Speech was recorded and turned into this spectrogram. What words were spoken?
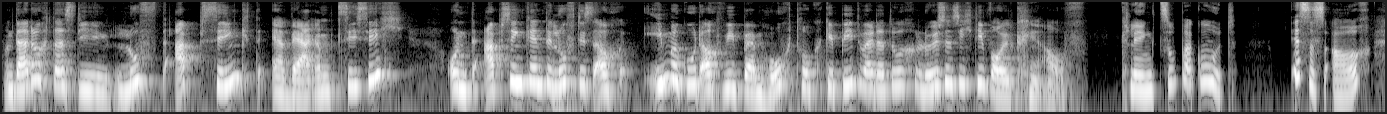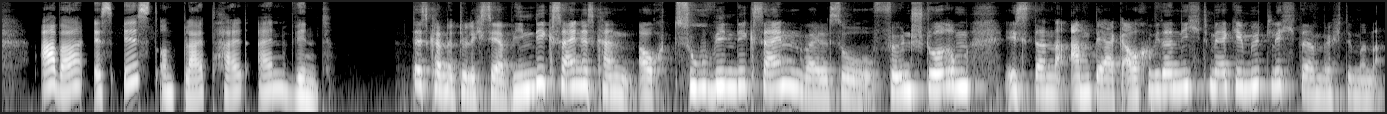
Und dadurch, dass die Luft absinkt, erwärmt sie sich. Und absinkende Luft ist auch immer gut, auch wie beim Hochdruckgebiet, weil dadurch lösen sich die Wolken auf. Klingt super gut. Ist es auch, aber es ist und bleibt halt ein Wind. Das kann natürlich sehr windig sein, es kann auch zu windig sein, weil so Föhnsturm ist dann am Berg auch wieder nicht mehr gemütlich, da möchte man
